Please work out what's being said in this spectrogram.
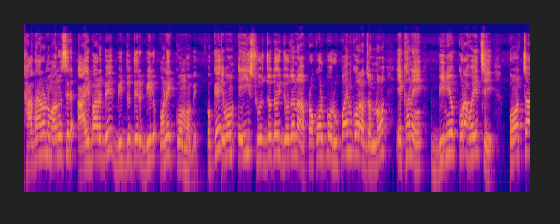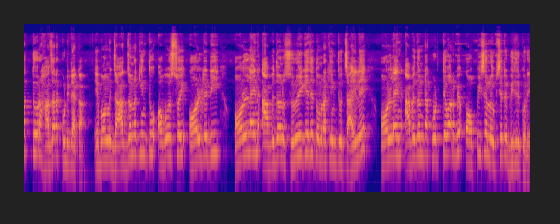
সাধারণ মানুষের আয় বাড়বে, বিদ্যুতের বিল অনেক কম হবে। ওকে এবং এই সূর্যোদয় যোজনা প্রকল্প রূপায়ণ করার জন্য এখানে বিনিয়োগ করা হয়েছে পঁচাত্তর হাজার কোটি টাকা এবং যার জন্য কিন্তু অবশ্যই অলরেডি অনলাইন আবেদন শুরু হয়ে গেছে। তোমরা কিন্তু চাইলে অনলাইন আবেদনটা করতে পারবে অফিসিয়াল ওয়েবসাইটে ভিজিট করে।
